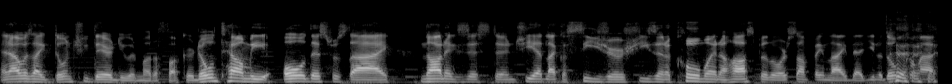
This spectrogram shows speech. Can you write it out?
And I was like, don't you dare do it, motherfucker! Don't tell me all this was like non-existent. She had like a seizure. She's in a coma in a hospital or something like that. You know, don't come out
